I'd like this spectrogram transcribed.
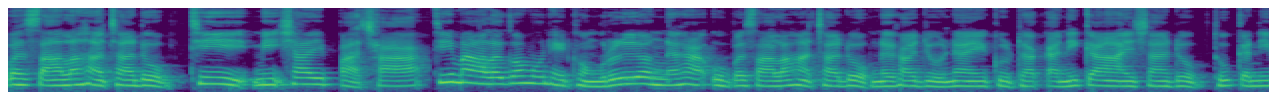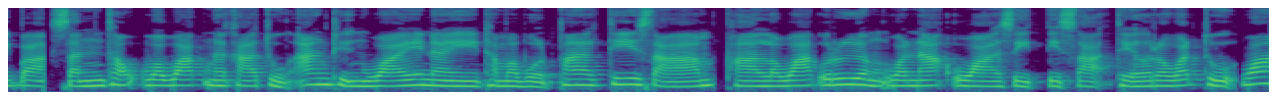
ปสารหาชาดกที่มิใช่ป่าช้า ที่มาแล้วก็มูลเหตุของเรื่องนะคะ อุปสารหาชาดกนะคะอยู่ในกุฏกานิกาย ชาดกทุกกนิบาตสันทววักนะคะ ถูกอ้างถึงไว้ในธรรมบทภาคที่สามพาลวักเรื่องวนวาสิติสะเทรวัตถุว่า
